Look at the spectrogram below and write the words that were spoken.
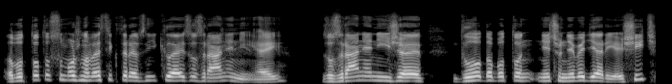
Lebo toto sú možno veci, ktoré vznikli aj zo zranení, hej? Zo zranení, že dlhodobo to niečo nevedia riešiť,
